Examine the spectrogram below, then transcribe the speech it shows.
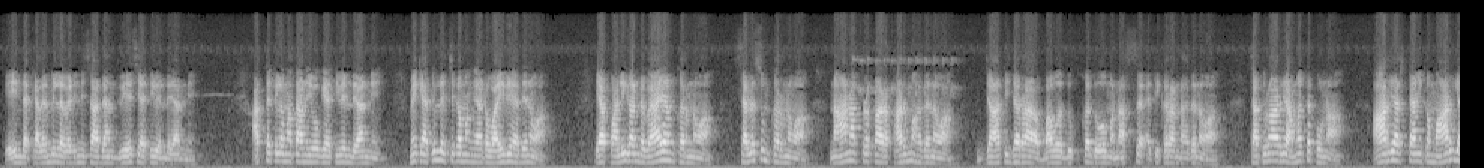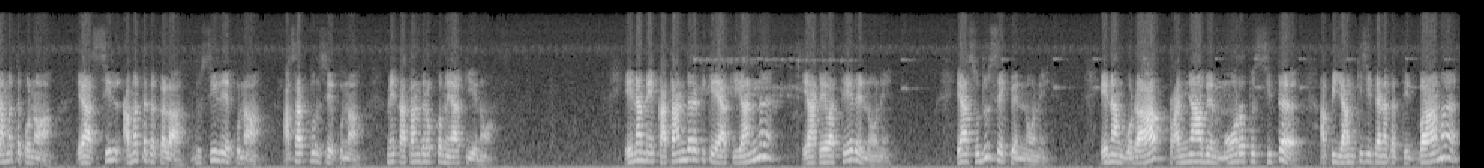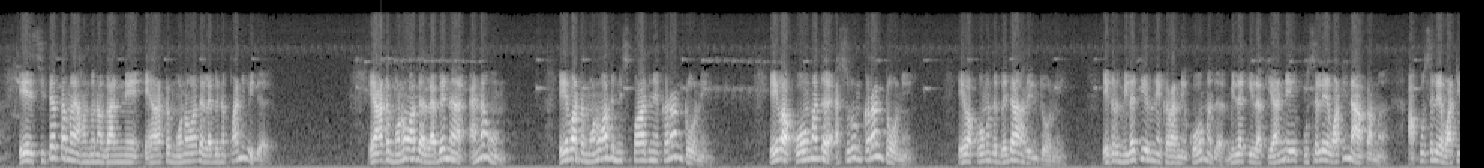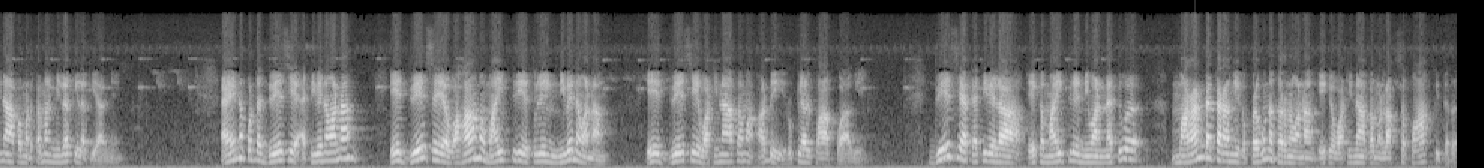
ඒ හින්දා කැළඹිල්ල වැඩි නිසා දැන් ද්වේෂය ඇති වෙන්න යන්නේ. අත්තකල මතාන යෝගය ඇති වෙන්න යන්නේ. මේක ඇතුල් වෙච්ච ගමන් එයාට වෛරය හැදෙනවා. එයා පරිගණ්ඩ වෑයම් කරනවා. සැලසුම් කරනවා. নানা ප්‍රකාර කර්ම හදනවා. ජාති ජරා භව දුක්ඛ දෝම නස්ස ඇති කරන්න හදනවා. චතුරාර්ය අමතක වුණා. ආර්ය අෂ්ටාංගික මාර්ගය අමතක වුණා. එයා සිල් අමතක කළා. දුස්සීලයක් වුණා. අසත්පුරුෂයෙක් වුණා. මේ කතන්දර ඔක්කොම එයා කියනවා. එහෙනම් මේ කතන්දර ටික එයා කියන්න එයාට ඒවා තේරෙන්න ඕනේ. එයා සුදුස්සෙක් වෙන්න ඕනේ. එහෙනම් ගොඩාක් ප්‍රඥාවෙන් මෝරපු සිත අපි යම්කිසි තැනක තිබ්බාම ඒ සිත තමයි හඳුනාගන්නේ එයාට මොනවද ලැබෙන පණිවිඩ එයාට මොනවද ලැබෙන ඇනහුම්? ඒවට මොනවද නිස්පාදනය කරන්න ඕනේ? ඒවා කොහොමද ඇසුරුම් කරන්න ඕනේ? ඒවා කොහොමද බෙදා හරින්න ඕනේ? ඒකට මිල තීරණය කරන්නේ කොහොමද? මිල කියලා කියන්නේ කුසලයේ වටිනාකම. අකුසලයේ වටිනාකමට තමයි මිල කියලා කියන්නේ. ඇයෙනකොට द्वේෂය ඇති වෙනවා ඒ द्वේෂය වහාම මෛත්‍රිය තුලින් නිවෙනවා ඒ द्वේෂයේ වටිනාකම අඩුයි රුපියල් 5ක් වාගේ. ද්වේෂයක් ඇති වෙලා ඒක මෛත්‍රිය නිවන් නැතුව මරණ්ඩ තරම් ඒක ප්‍රගුණ කරනවා නම් ඒකේ වටිනාකම ලක්ෂ 5ක් විතර.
